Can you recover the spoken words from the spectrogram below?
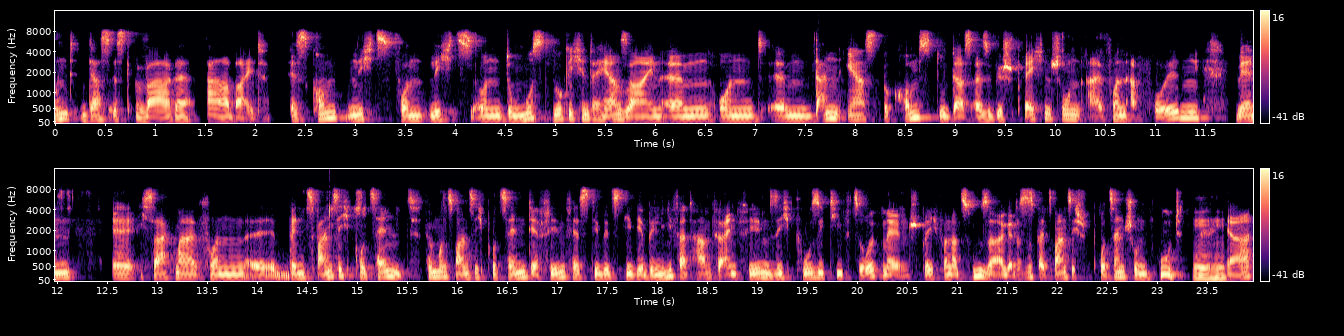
und das ist wahre Arbeit. Es kommt nichts von nichts und du musst wirklich hinterher sein. Ähm, und ähm, dann erst bekommst du das. Also wir sprechen schon von Erfolgen, wenn äh, ich sag mal, von, äh, wenn 20 Prozent, 25 Prozent der Filmfestivals, die wir beliefert haben für einen Film, sich positiv zurückmelden, sprich von der Zusage, das ist bei 20 Prozent schon gut. Mhm. Ja?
